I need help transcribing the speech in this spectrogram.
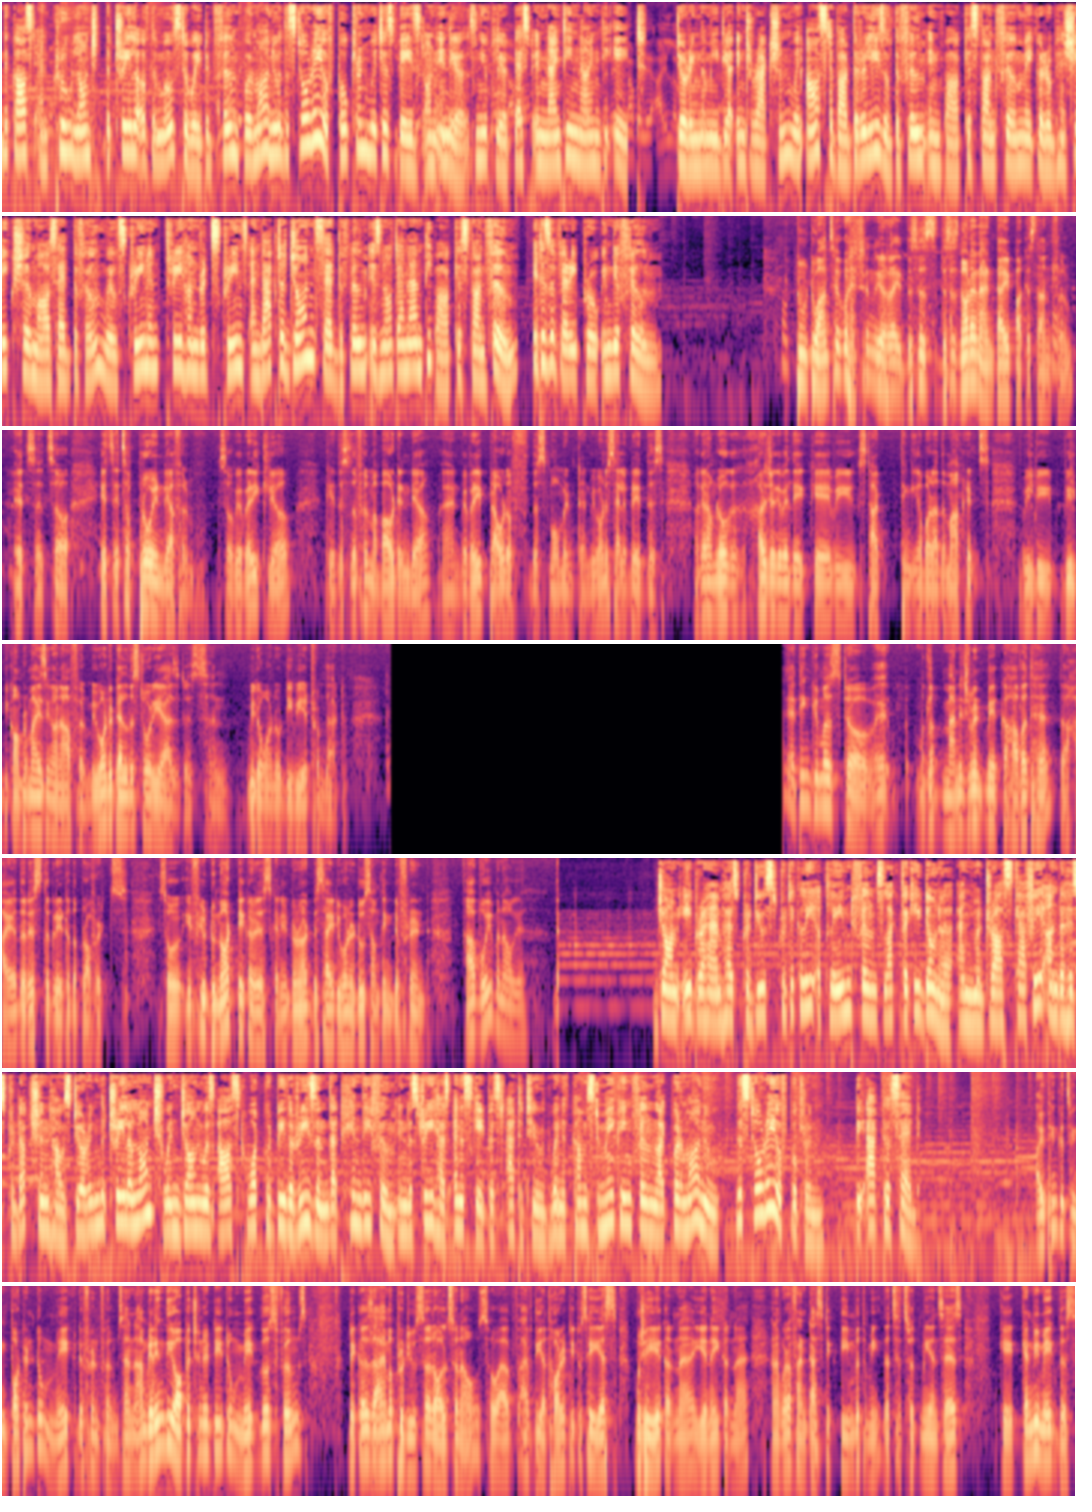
The cast and crew launched the trailer of the most awaited film Parmanu the story of Pokhran which is based on India's nuclear test in 1998. During the media interaction when asked about the release of the film in Pakistan filmmaker Abhishek Sharma said the film will screen in 300 screens and actor John said the film is not an anti-Pakistan film, it is a very pro-India film. To, to answer your question, you're right. This is this is not an anti-Pakistan film. It's it's a it's it's a pro-India film. So we're very clear. Okay, this is a film about India, and we're very proud of this moment, and we want to celebrate this. अगर हम लोग हर जगह पे देख के we start thinking about other markets, we'll be we'll be compromising on our film. We want to tell the story as it is, and we don't want to deviate from that. I think you must, uh, eh, मतलब management में कहावत है, the higher the risk, the greater the profits. So if you do not take a risk and you do not decide you want to do something different, आप वही बनाओगे. John Abraham has produced critically acclaimed films like Vicky Donor and Madras Cafe under his production house during the trailer launch when John was asked what could be the reason that Hindi film industry has an escapist attitude when it comes to making film like Parmanu, the story of Pokhran The actor said, I think it's important to make different films, and I'm getting the opportunity to make those films because I am a producer also now. So I've, I have the authority to say, yes, मुझे ये करना है, ये नहीं करना है. And I've got a fantastic team with me that sits with me and says, okay, can we make this?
